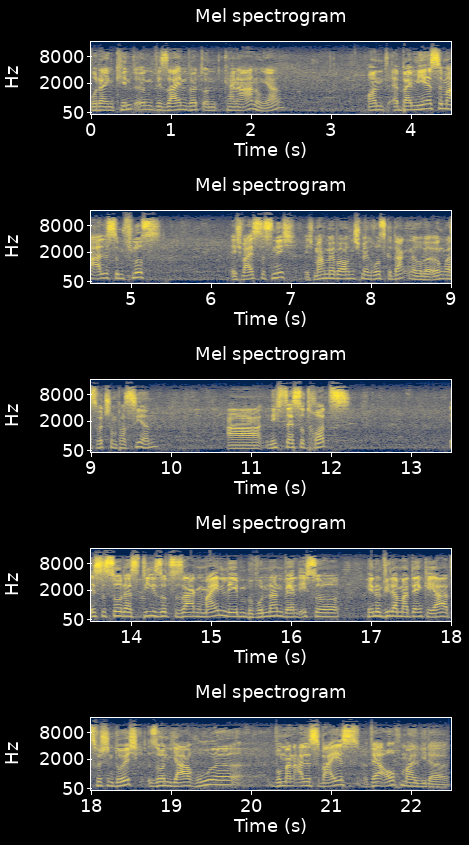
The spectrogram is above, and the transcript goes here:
wo dein Kind irgendwie sein wird und keine Ahnung, ja. Und äh, bei mir ist immer alles im Fluss. Ich weiß das nicht. Ich mache mir aber auch nicht mehr groß Gedanken darüber. Irgendwas wird schon passieren. Äh, nichtsdestotrotz ist es so, dass die sozusagen mein Leben bewundern, während ich so hin und wieder mal denke, ja, zwischendurch so ein Jahr Ruhe, wo man alles weiß, wäre auch mal wieder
